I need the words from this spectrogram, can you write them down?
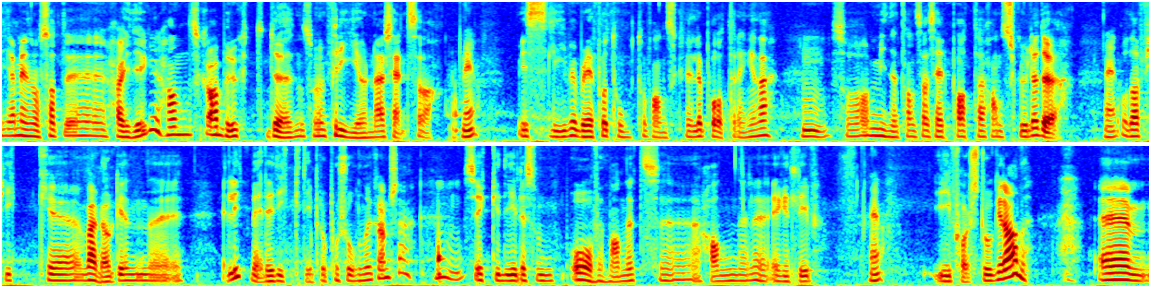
jeg mener også at uh, Heidegger han skal ha brukt døden som en frigjørende erkjennelse. Ja. Hvis livet ble for tungt og vanskelig eller påtrengende, mm. så minnet han seg selv på at han skulle dø. Ja. Og da fikk eh, hverdagen eh, litt mer riktige proporsjoner, kanskje. Mm. Så ikke de liksom overmannet han eller eget liv ja. i for stor grad. Um,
